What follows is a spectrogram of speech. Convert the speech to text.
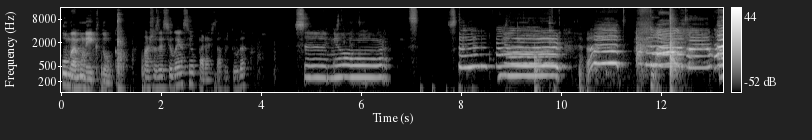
uma Monique Dunkel. Vamos fazer silêncio para esta abertura. Senhor, Senhor, está muito alto. Está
